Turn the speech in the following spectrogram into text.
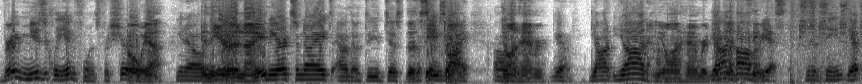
very musically influenced for sure. Oh yeah. You know, In the Air Tonight? In the air tonight, uh, the, the just the, the, same song, guy, um, John Hammer. Yeah, Jan Jan Hammer. Jan Hammer Jan the Hammer, yes, the theme. Yep.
